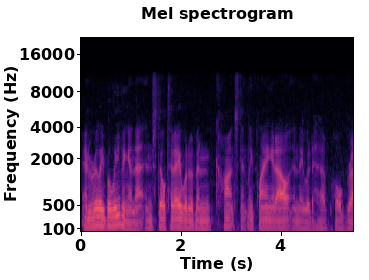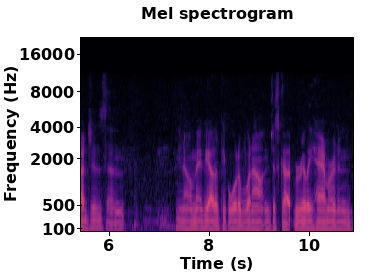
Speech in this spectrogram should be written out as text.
and really believing in that and still today would have been constantly playing it out and they would have hold grudges and you know, maybe other people would have went out and just got really hammered and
